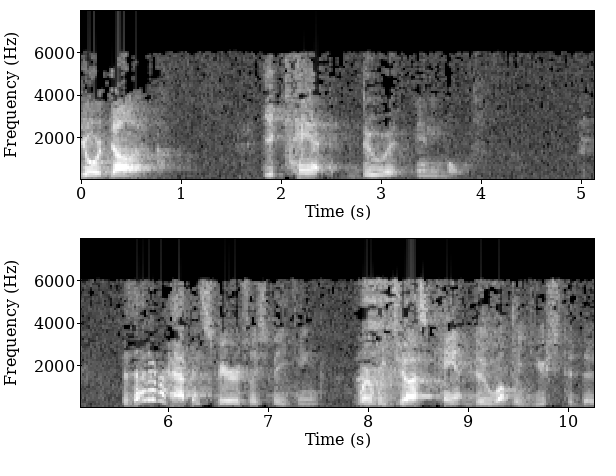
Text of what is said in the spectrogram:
you're done. You can't do it anymore. Does that ever happen spiritually speaking, where we just can't do what we used to do?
